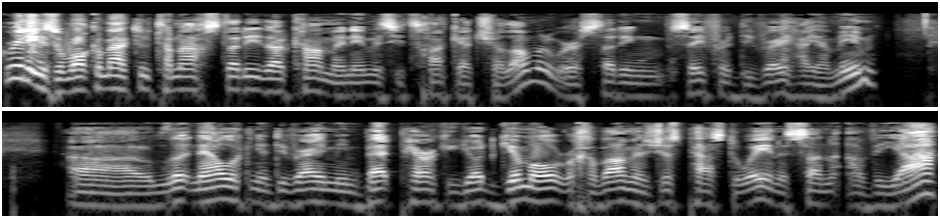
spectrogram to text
Greetings and welcome back to TanachStudy.com. My name is Yitzchak Etshalom and we're studying Sefer Divrei Hayamim. Uh, now looking at Divrei Hayamim Bet Perek Yod Gimel, Rechavam has just passed away and his son Aviyah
